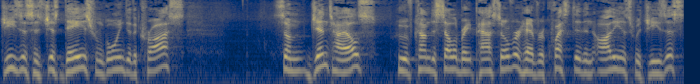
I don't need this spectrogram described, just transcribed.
Jesus is just days from going to the cross. Some Gentiles who have come to celebrate Passover have requested an audience with Jesus,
